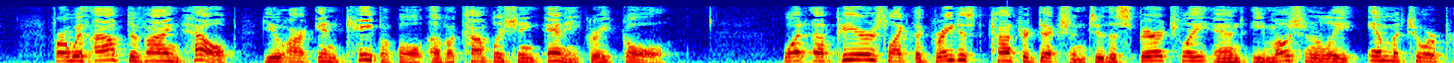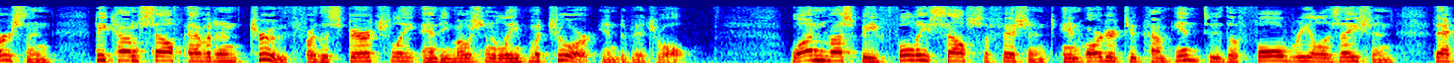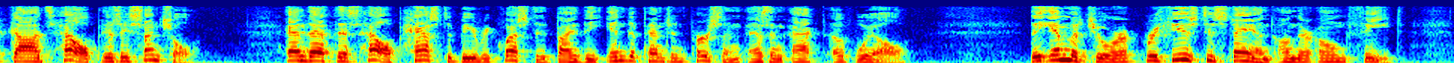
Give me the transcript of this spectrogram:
for without divine help, you are incapable of accomplishing any great goal. What appears like the greatest contradiction to the spiritually and emotionally immature person becomes self-evident truth for the spiritually and emotionally mature individual. One must be fully self-sufficient in order to come into the full realization that God's help is essential, and that this help has to be requested by the independent person as an act of will. The immature refuse to stand on their own feet.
